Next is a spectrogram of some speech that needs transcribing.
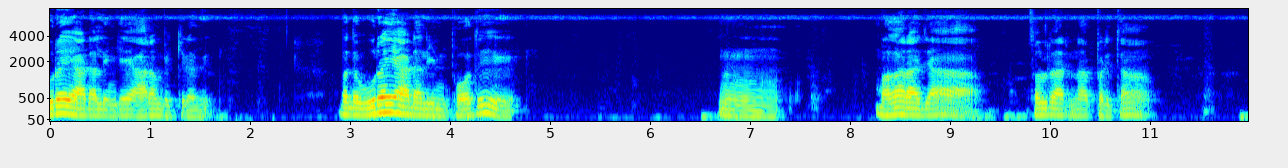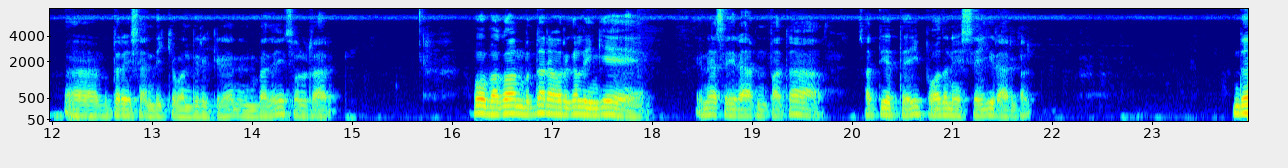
உரையாடல் இங்கே ஆரம்பிக்கிறது. இப்போ அந்த உரையாடலின் போது மகாராஜா சொல்கிறார் நான் இப்படித்தான் புத்தரை சந்திக்க வந்திருக்கிறேன் என்பதை சொல்கிறார் அப்போது பகவான் புத்தர் அவர்கள் இங்கே என்ன செய்கிறாருன்னு பார்த்தா சத்தியத்தை போதனை செய்கிறார்கள். இந்த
